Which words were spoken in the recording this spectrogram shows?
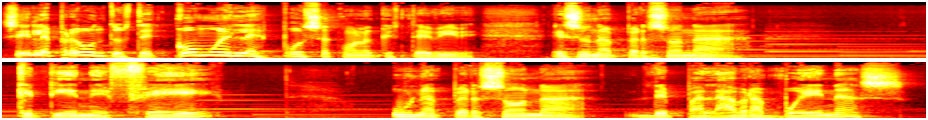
Si le pregunto a usted, ¿cómo es la esposa con la que usted vive? ¿Es una persona que tiene fe? ¿Una persona de palabras buenas?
